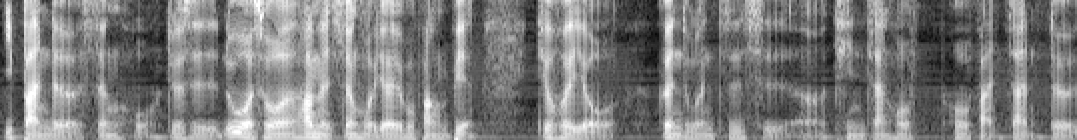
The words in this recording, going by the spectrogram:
一般的生活。就是如果说他们生活越来越不方便，就会有更多人支持呃停战或或反战的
